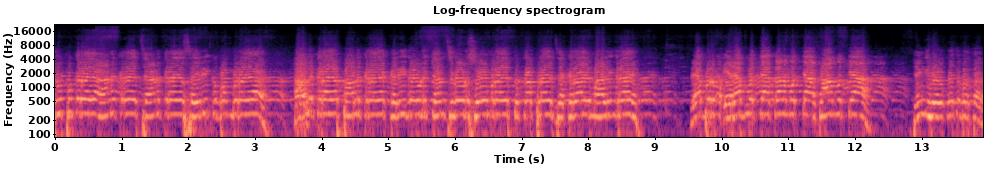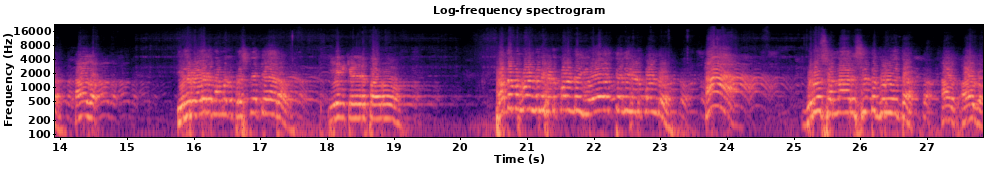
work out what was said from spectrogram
ಧೂಪಕರಾಯ ಆಣಕರಾಯ ಚಾಣಕರಾಯ ಸೈನಿಕ ಬೊಂಬರಾಯ. ಹಾಲಕರಾಯ ಪಾಲಕರಾಯ ಕರಿಗೌಡ ಚನ್ಸಗೌಡ ಸೋಮರಾಯ ತುಕ್ಕಪ್ಪರಾಯ ಜಕರಾಯ ಮಾಳಿಂಗರಾಯ. ಎರಬ್ ರೆಬ್ ಮುತ್ಯ ಕಣ ಮುತ್ಯ ಸಾ ಮುತ್ಯ. ಹಿಂಗ್ ಹೇಳ್ಕೊತ ಬರ್ತಾರ? ಹೌದು. ಇದ್ರೊಳಗೆ ನಮಗ ಪ್ರಶ್ನೆ ಕೇಳ್ಯಾರ. ಏನ್ ಕೇಳಿದ್ರಪ್ಪ ಅವರು? ಪದಮಗೊಂಡನ ಹಿಡ್ಕೊಂಡು ಏಳು ತಲೆ ಹಿಡ್ಕೊಂಡು. ಹಾ. ಗುರು ಸನ್ನಾರಿಸಿದ್ದು ಗುರು ಇದ್ದ. ಹೌದು ಹೌದು.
